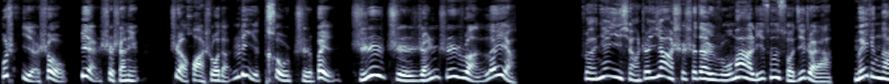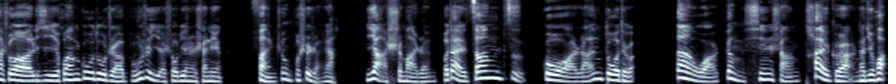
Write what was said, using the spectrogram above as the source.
不是野兽，便是神灵。”这话说的力透纸背，直指人之软肋啊！转念一想，这亚氏是在辱骂离村所居者呀？没听他说喜欢孤独者，不是野兽，便是神灵，反正不是人呀。亚氏骂人不带脏字，果然多得。但我更欣赏泰戈尔那句话：“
